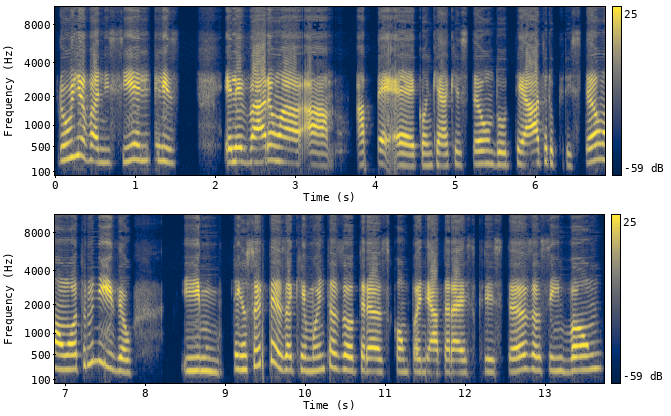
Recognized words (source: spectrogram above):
para o Giovanni si, eles elevaram a, a, a é, com que é a questão do teatro cristão a um outro nível. E tenho certeza que muitas outras companhias teatrais cristãs assim vão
